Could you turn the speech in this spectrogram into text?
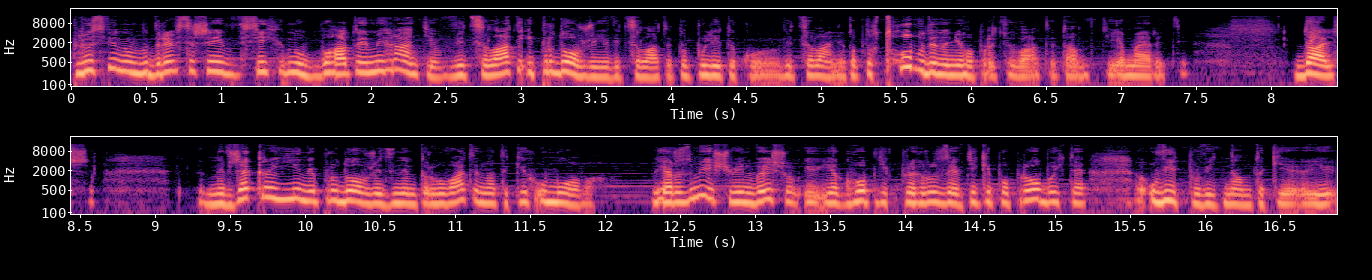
Плюс він умудрився ще й всіх ну, багато іммігрантів відсилати і продовжує відсилати ту політику відсилання. Тобто, хто буде на нього працювати там в тій Америці? Далі. Невже країни продовжують з ним торгувати на таких умовах? Я розумію, що він вийшов і як гопнік пригрузив, тільки попробуйте у відповідь нам такі,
